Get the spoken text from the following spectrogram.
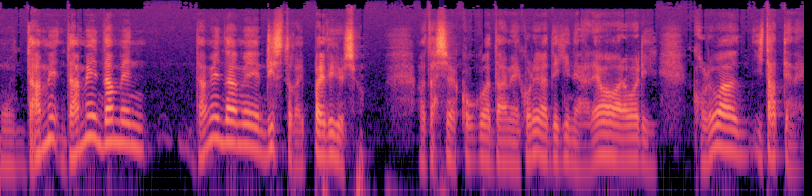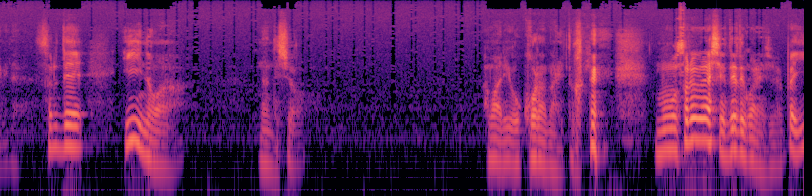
もうダメダメダメダメダメリストがいっぱいできるでしょ。私はここがダメこれができないあれは悪いこれは至ってないみたいなそれでいいのは何でしょうあまり怒らないとかね。もうそれぐらいしか出てこないでしょ。やっぱり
